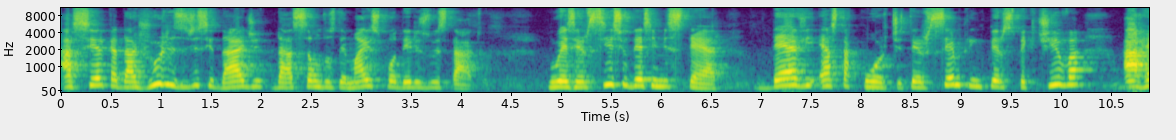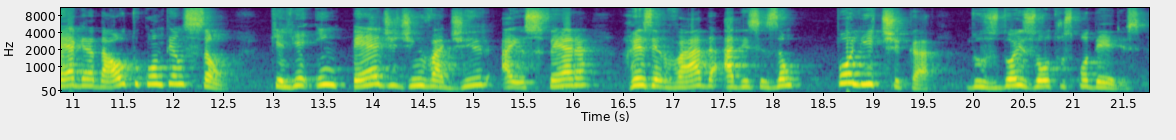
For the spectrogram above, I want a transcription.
acerca da jurisdicidade da ação dos demais poderes do Estado. No exercício desse mistério, deve esta Corte ter sempre em perspectiva a regra da autocontenção, que lhe impede de invadir a esfera reservada à decisão política dos dois outros poderes,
